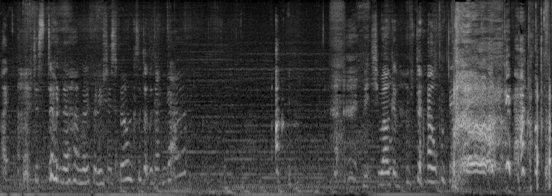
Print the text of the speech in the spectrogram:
I, I just don't know how I'm going to finish this film because I don't think I can get out. Mitch, you are going to have to help me.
